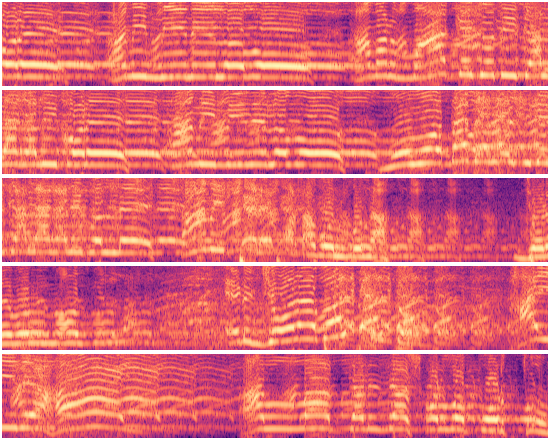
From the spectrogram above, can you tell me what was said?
করে, আমি মেনে নেব। আমার মাকে যদি গালাগালি করে, আমি মেনে নেব। মমতা ব্যানার্জিকে গালাগালি করলে আমি ছেড়ে কথা বলব না। জোরে বলুন নজবিল্লা একটু জোরে বলবেন তো। হাই রে হাই। আল্লাহ দরজা সর্বপ্রথম।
